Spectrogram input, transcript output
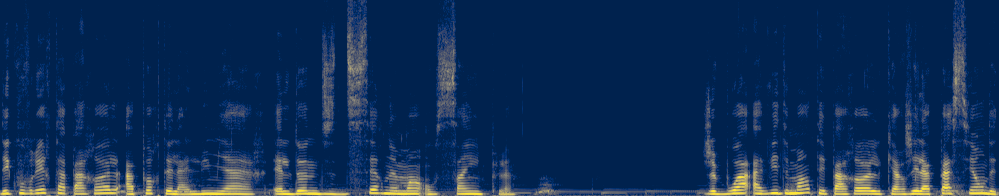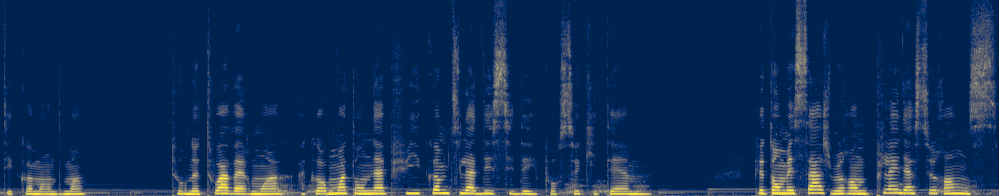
Découvrir ta parole apporte la lumière, elle donne du discernement aux simples. Je bois avidement tes paroles car j'ai la passion de tes commandements. Tourne-toi vers moi, accorde-moi ton appui comme tu l'as décidé pour ceux qui t'aiment. Que ton message me rende plein d'assurance,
